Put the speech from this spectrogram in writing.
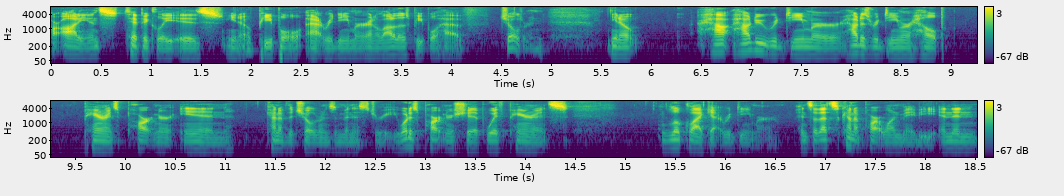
our audience typically is you know people at Redeemer, and a lot of those people have children. You know, how how do Redeemer how does Redeemer help parents partner in kind of the children's ministry? What does partnership with parents look like at Redeemer? And so that's kind of part one maybe, and then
